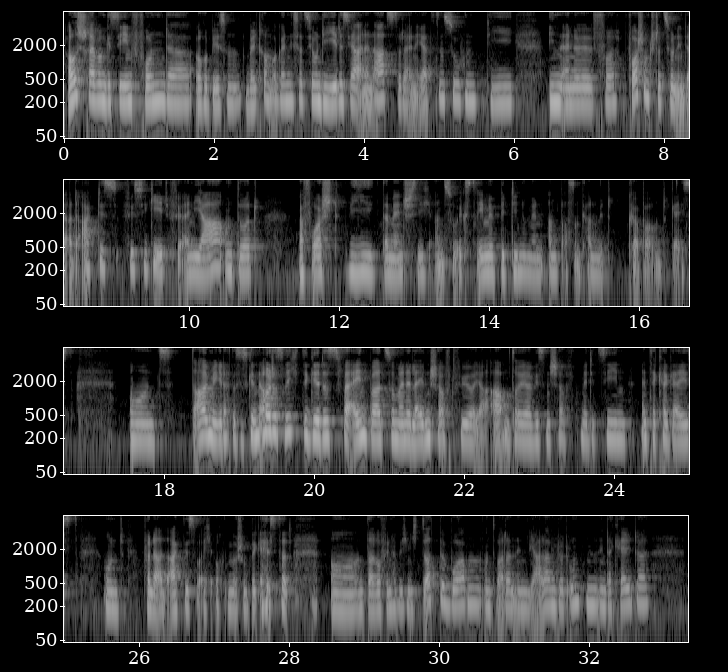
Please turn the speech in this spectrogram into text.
Ausschreibung gesehen von der Europäischen Weltraumorganisation, die jedes Jahr einen Arzt oder eine Ärztin suchen, die in eine Forschungsstation in der Antarktis für sie geht, für ein Jahr und dort erforscht, wie der Mensch sich an so extreme Bedingungen anpassen kann mit Körper und Geist. Und da habe ich mir gedacht, das ist genau das Richtige, das vereinbart so meine Leidenschaft für ja, Abenteuer, Wissenschaft, Medizin, Entdeckergeist. Und von der Antarktis war ich auch immer schon begeistert. Und daraufhin habe ich mich dort beworben und war dann ein Jahr lang dort unten in der Kälte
